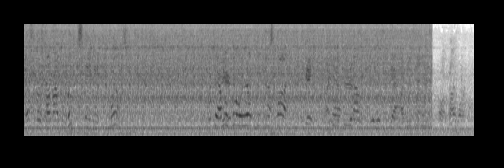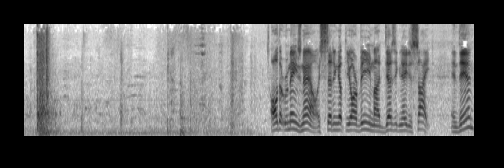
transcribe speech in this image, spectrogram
That's the first time I can hook this thing in a few months. Okay, I'm gonna pull it up get my spot. Okay. I got get out and do what All that remains now is setting up the RV in my designated site. And then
